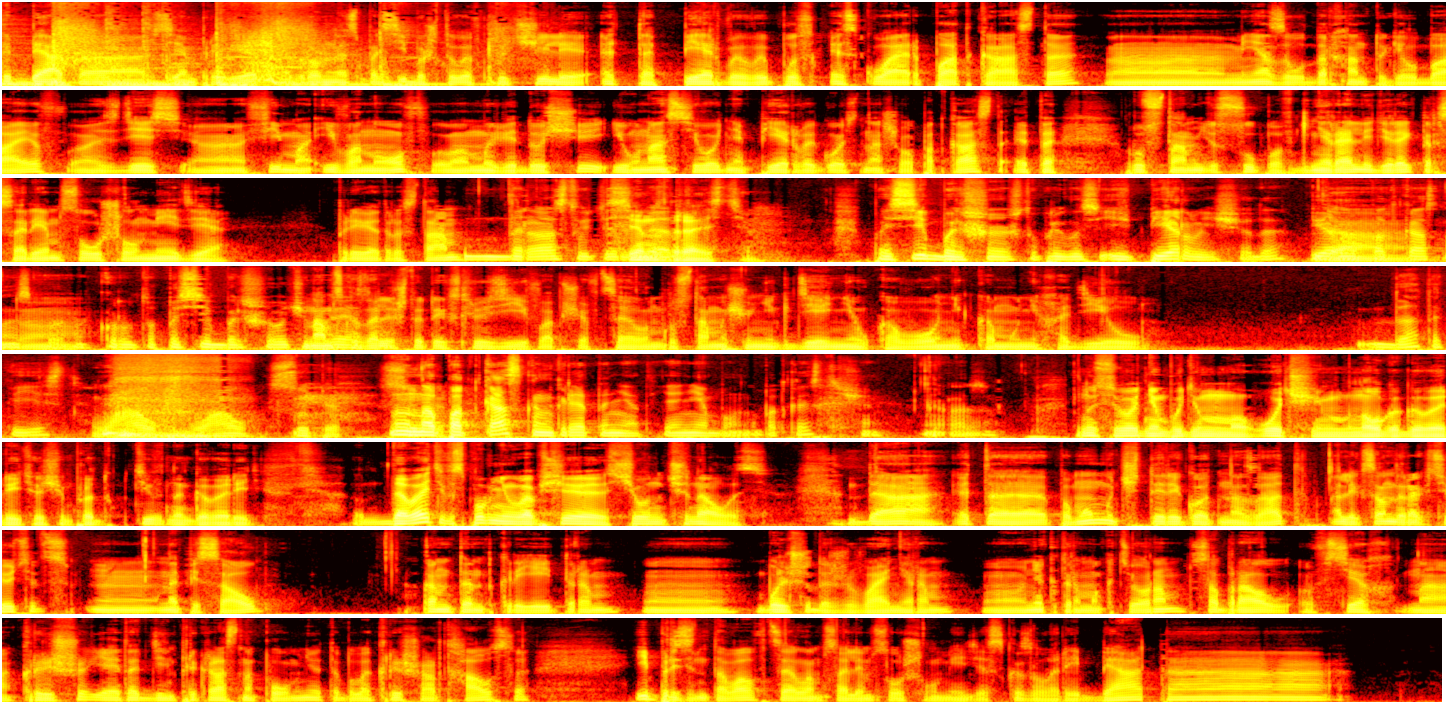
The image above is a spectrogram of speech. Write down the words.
Ребята, всем привет. Огромное спасибо, что вы включили. Это первый выпуск Esquire подкаста. Э, Меня зовут Дархан Тугелбаев. Э, Здесь э, Фима Иванов, мы ведущие. И у нас сегодня первый гость нашего подкаста. Это Рустам Юсупов, генеральный директор Салем Social Media. Привет, Рустам. Здравствуйте, Всем ребят. здрасте. Спасибо большое, что пригласили. И первый еще, да? Первый Да, подкаст на да. Скоро. Круто, спасибо большое, очень Нам приятно. сказали, что это эксклюзив вообще в целом. Рустам еще нигде, ни у кого, никому не ходил. Да, так и есть. Вау, вау, супер. Ну, супер. на подкаст конкретно нет. Я не был на подкасте еще ни разу. Ну, сегодня будем очень много говорить, очень продуктивно говорить. Давайте вспомним вообще, с чего начиналось. Да, это, по-моему, 4 года назад Александр Аксютиц написал контент-креаторам, э, больше даже вайнерам, э, некоторым актерам, собрал всех на крыше, я этот день прекрасно помню, это была крыша артхауса, и презентовал в целом Салем Social Media. Сказал, ребята,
